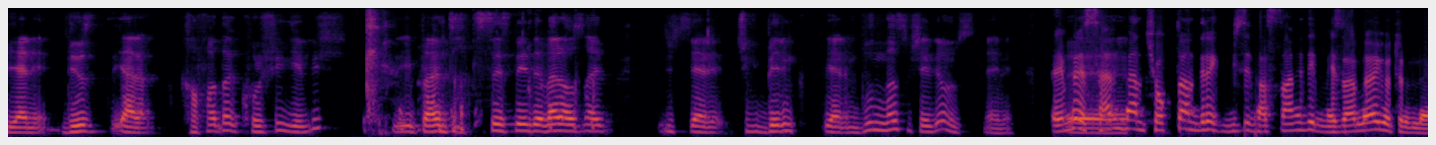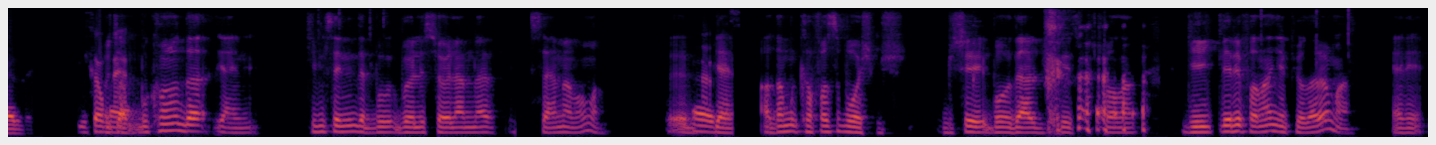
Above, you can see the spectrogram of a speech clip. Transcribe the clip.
yani diyorsun yani kafada kurşun yemiş İbrahim Tatlıses değil de ben olsaydım yani çünkü benim yani bu nasıl bir şey biliyor musun? Yani Emre Ee, sen ben çoktan direkt bizi hastane değil mezarlığa götürürlerdi. Yıkamaya. hocam bu konuda yani kimsenin de bu böyle söylemler sevmem ama e, Evet. yani adamın kafası boşmuş. Bir şey model bir şey geçmiş falan. Geyikleri falan yapıyorlar ama yani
